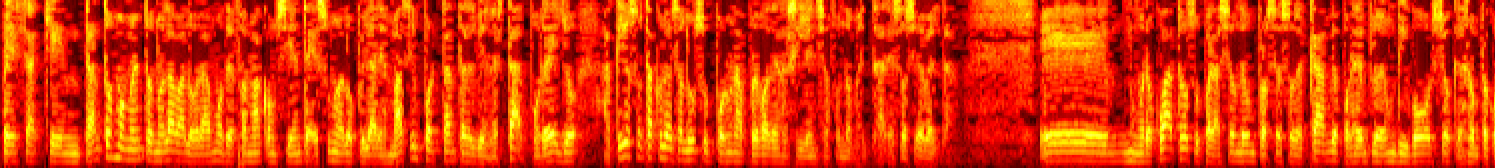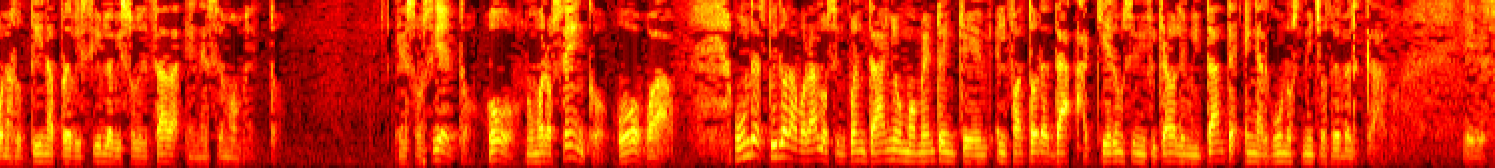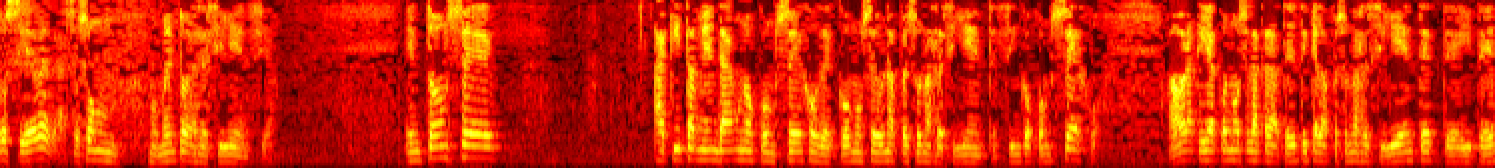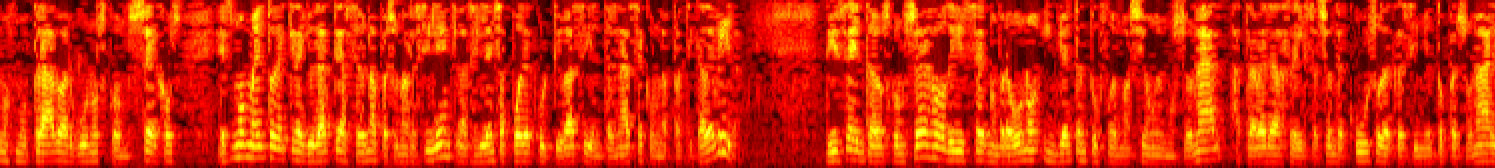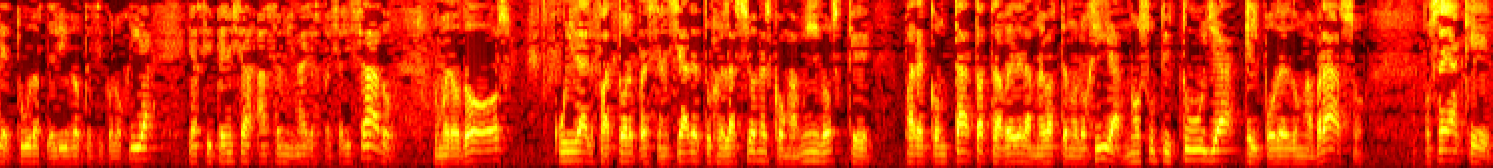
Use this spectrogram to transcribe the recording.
pese a que en tantos momentos no la valoramos de forma consciente, es uno de los pilares más importantes del bienestar. Por ello, aquellos obstáculos de salud suponen una prueba de resiliencia fundamental. Eso sí es verdad. Eh, número cuatro, superación de un proceso de cambio, por ejemplo, de un divorcio que rompe con la rutina previsible visualizada en ese momento. Eso es cierto. Oh, número cinco. Oh, wow. Un despido laboral a los 50 años, un momento en que el factor edad adquiere un significado limitante en algunos nichos de mercado. Eso sí es verdad, esos son momentos de resiliencia. Entonces, aquí también dan unos consejos de cómo ser una persona resiliente, cinco consejos. Ahora que ya conoces la característica de la persona resiliente y te hemos mostrado algunos consejos, es momento de que ayudarte a ser una persona resiliente. La resiliencia puede cultivarse y entrenarse con la práctica de vida. Dice, entre los consejos, dice, número uno, invierte en tu formación emocional a través de la realización de cursos de crecimiento personal, lecturas de libros de psicología y asistencia a seminarios especializados. Número dos, cuida el factor presencial de tus relaciones con amigos que para el contacto a través de la nueva tecnología no sustituya el poder de un abrazo. O sea que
